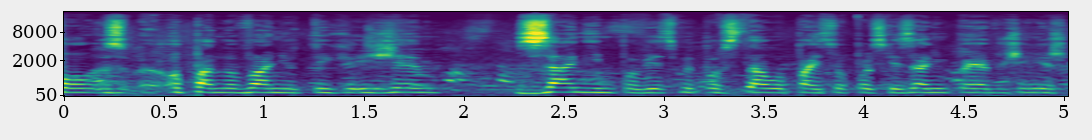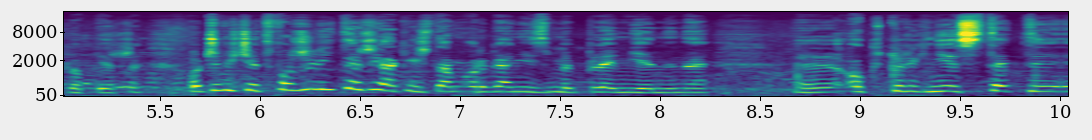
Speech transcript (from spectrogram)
po opanowaniu tych ziem, zanim powiedzmy powstało państwo polskie, zanim pojawił się Mieszko I, oczywiście tworzyli też jakieś tam organizmy plemienne, o których niestety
